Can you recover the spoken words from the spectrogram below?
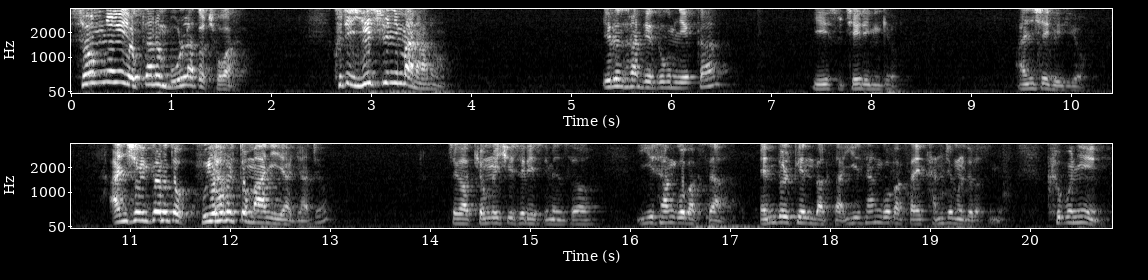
성령의 역사는 몰라도 좋아. 그저 예수님만 알아. 이런 사람들이 누굽니까? 예수 재림교, 안식일교. 안식일교는 또 구약을 또 많이 이야기하죠. 제가 격리시설에 있으면서 이상구 박사, 엔돌핀 박사, 이상구 박사의 간증을 들었습니다. 그분이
